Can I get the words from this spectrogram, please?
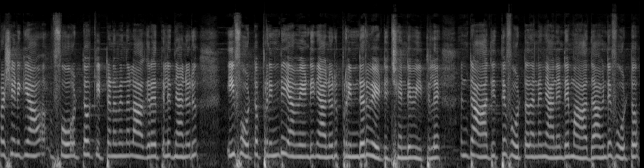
പക്ഷേ എനിക്ക് ആ ഫോട്ടോ കിട്ടണമെന്നുള്ള ആഗ്രഹത്തിൽ ഞാനൊരു ഈ ഫോട്ടോ പ്രിന്റ് ചെയ്യാൻ വേണ്ടി ഞാനൊരു പ്രിന്റർ മേടിച്ചു എന്റെ വീട്ടിൽ എന്നിട്ട് ആദ്യത്തെ ഫോട്ടോ തന്നെ ഞാൻ എന്റെ മാതാവിന്റെ ഫോട്ടോ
